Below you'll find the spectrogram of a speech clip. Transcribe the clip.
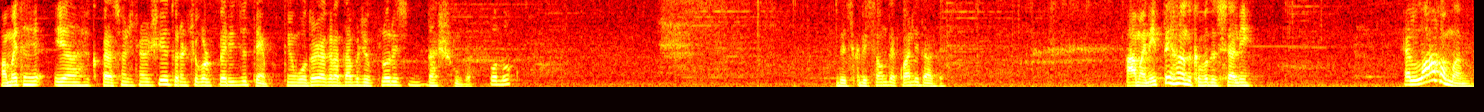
Aumenta a recuperação de energia durante o período de tempo. Tem um odor agradável de flores da chuva. Ô, louco. Descrição de qualidade. Ah, mas nem ferrando que eu vou descer ali. É lava, mano.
